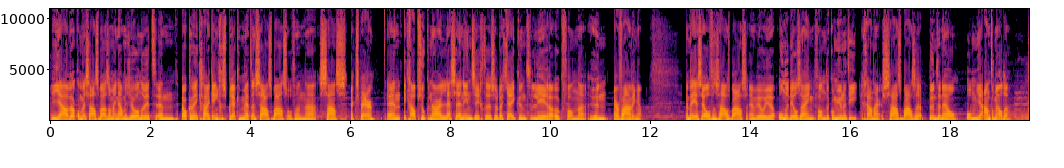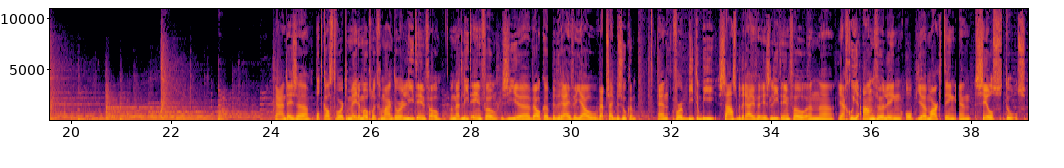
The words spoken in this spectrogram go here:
Ja, welkom bij SaaSbaas. Mijn naam is Johan de Wit en elke week ga ik in gesprek met een SaaSbaas of een uh, SaaS-expert. En ik ga op zoek naar lessen en inzichten, zodat jij kunt leren ook van uh, hun ervaringen. En ben je zelf een SaaSbaas en wil je onderdeel zijn van de community? Ga naar saasbazen.nl om je aan te melden. Ja, en deze podcast wordt mede mogelijk gemaakt door Leadinfo. Want met Leadinfo zie je welke bedrijven jouw website bezoeken. En voor B2B SaaS bedrijven is Leadinfo een uh, ja, goede aanvulling op je marketing en sales tools.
